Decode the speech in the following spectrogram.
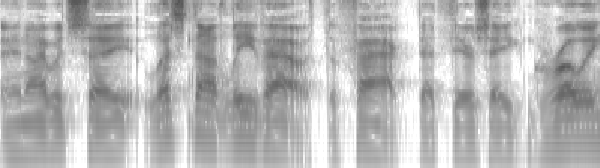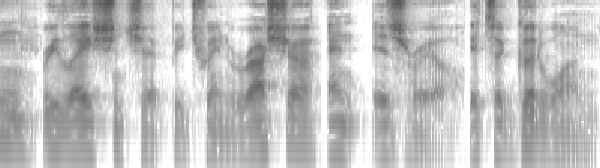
and I would say let's not leave out the fact that there's a growing relationship between Russia and Israel. It's a good one,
